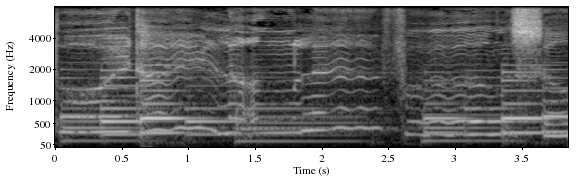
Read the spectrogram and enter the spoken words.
Tôi thấy lặng lẽ phương sâu.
